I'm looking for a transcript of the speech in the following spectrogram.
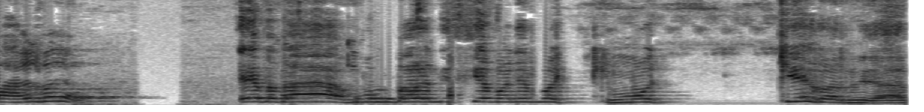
पागल भयो ए बाबा मुखबाट निस्कियो भने म म के गर्नु यार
